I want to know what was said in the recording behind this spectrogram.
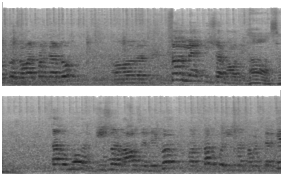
उनको समर्पण कर दो और सब में ईश्वर भाव दे हाँ सब सबको ईश्वर भाव से देखो और सबको ईश्वर समझ करके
